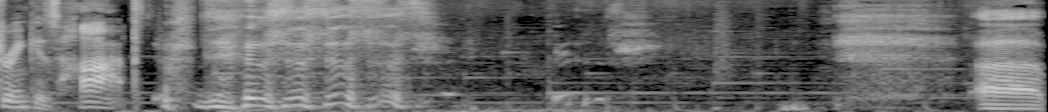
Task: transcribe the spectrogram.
drink is hot. uh,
